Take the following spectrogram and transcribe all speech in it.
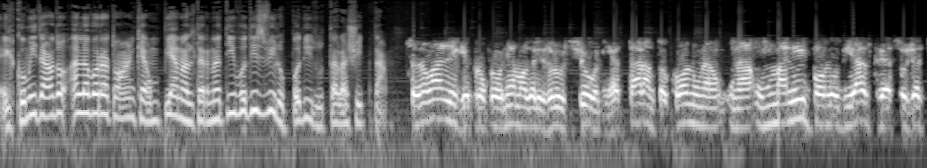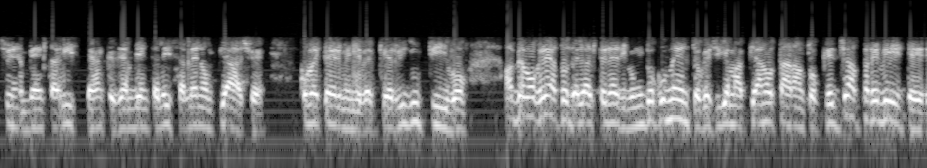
e il comitato ha lavorato anche a un piano alternativo di sviluppo di tutta la città. Sono anni che proponiamo delle soluzioni a Taranto con una, una, un manipolo di altre associazioni ambientaliste, anche se ambientalista a me non piace come termine perché è riduttivo, abbiamo creato delle alternative, un documento che si chiama Piano Taranto che già prevede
